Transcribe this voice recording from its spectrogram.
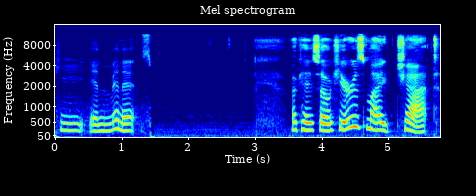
Key in minutes. Okay, so here's my chat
